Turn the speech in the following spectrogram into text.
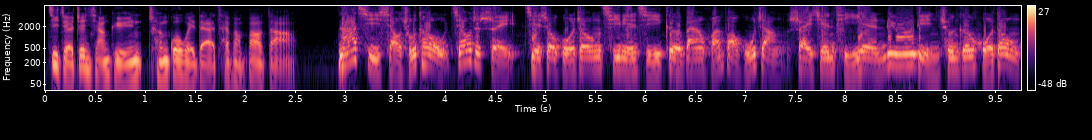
记者郑祥云、陈国维的采访报道。拿起小锄头，浇着水，接受国中七年级各班环保鼓掌率先体验绿屋顶春耕活动。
